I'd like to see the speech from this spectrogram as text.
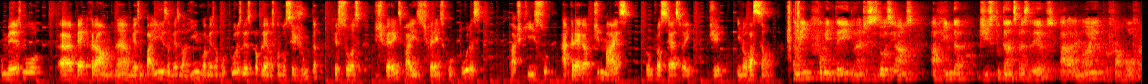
o mesmo uh, background, né? o mesmo país, a mesma língua, a mesma cultura, os mesmos problemas. Quando você junta pessoas de diferentes países, diferentes culturas, acho que isso agrega demais para um processo aí de inovação. Também fomentei durante esses 12 anos a vinda de estudantes brasileiros para a Alemanha, para o Fraunhofer.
